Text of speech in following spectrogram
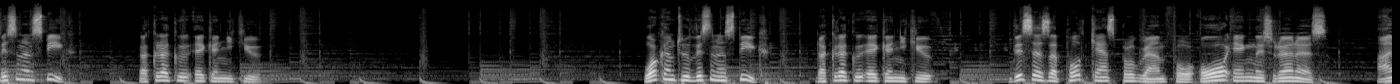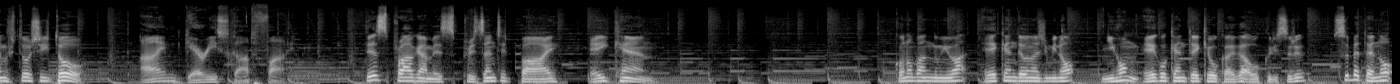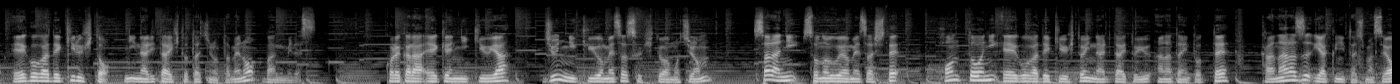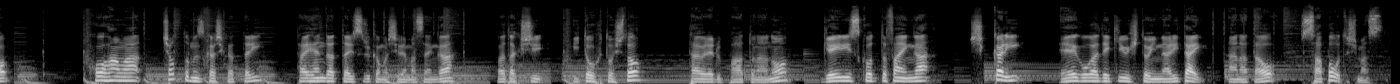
Listen and Speak 楽々英検2級 Welcome to Listen and Speak 楽々英検2級 This is a podcast program for all English learners. I'm Futoshi To. I'm Gary Scott Fine. This program is presented by ACAN この番組は英検でおなじみの日本英語検定協会がお送りするすべての英語ができる人になりたい人たちのための番組です。これから英検2級や準2級を目指す人はもちろんさらにその上を目指して本当に英語ができる人になりたいというあなたにとって必ず役に立ちますよ。後半はちょっと難しかったり大変だったりするかもしれませんが私伊藤太と頼れるパートナーのゲイリー・スコット・ファインがしっかり英語ができる人になりたいあなたをサポートします。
